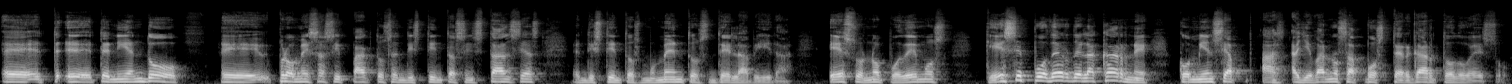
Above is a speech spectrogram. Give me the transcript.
eh, eh, teniendo eh, promesas y pactos en distintas instancias, en distintos momentos de la vida. Eso no podemos, que ese poder de la carne comience a, llevarnos a postergar todo eso.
